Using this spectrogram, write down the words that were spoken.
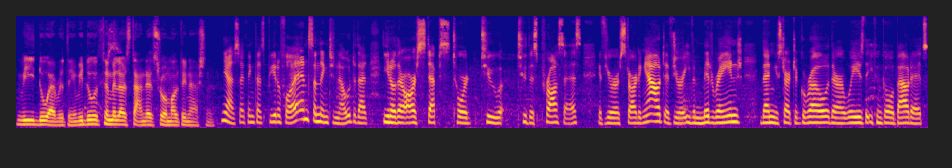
we do everything. We do similar standards to a multinational. Yes, I think that's beautiful and something to note that you know there are steps toward to to this process. If you're starting out, if you're even mid-range, then you start to grow. There are ways that you can go about it,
